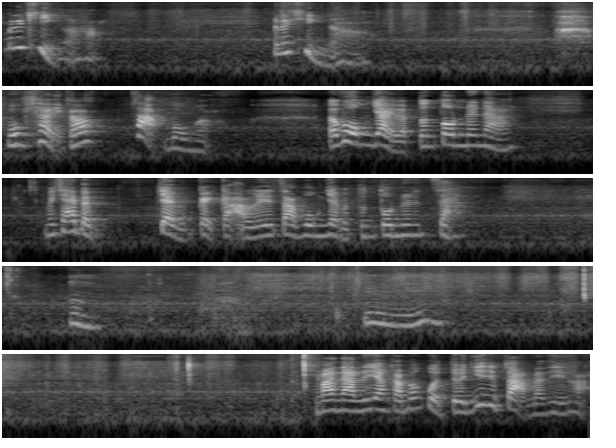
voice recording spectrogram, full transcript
ไม่ได้ขิงอะค่ะ ไม่ได้ขิงนะคะวงใหญ่ก็สามวงอะแล้ววงใหญ่แบบต้นๆด้วยนะ ไม่ใช่แบบใหญ่แบบไก่กาเลยจ้ะวงใหญ่แบบต้นๆด้วยนะจ๊ะอืมอืมมานานหรือยังคะเพิ่งกดเจอยี่สิบสามนาทีค่ะ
